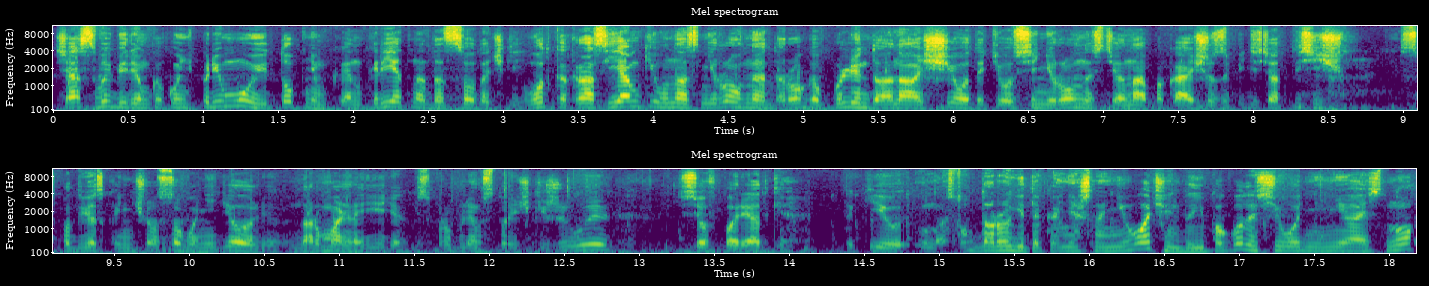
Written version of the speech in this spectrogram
Сейчас выберем какую-нибудь прямую и топнем конкретно до соточки. Вот как раз ямки у нас неровная дорога. Блин, да она вообще вот эти вот все неровности, она пока еще за 50 тысяч с подвеской ничего особо не делали. Нормально едет, без проблем, стоечки живые. Все в порядке. Такие у нас тут дороги-то, конечно, не очень, да и погода сегодня не айс, но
